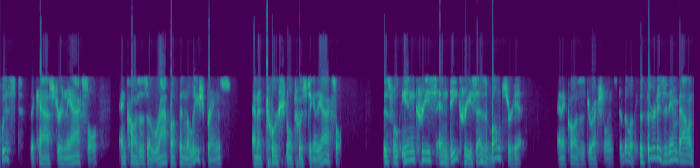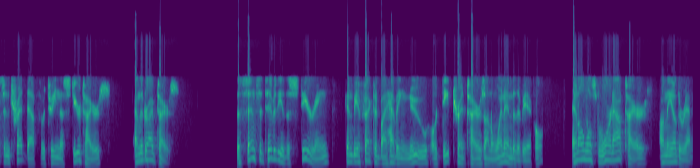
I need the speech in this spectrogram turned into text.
twist the caster in the axle and causes a wrap up in the leaf springs and a torsional twisting of the axle. This will increase and decrease as bumps are hit, and it causes directional instability. The third is an imbalance in tread depth between the steer tires and the drive tires. The sensitivity of the steering can be affected by having new or deep tread tires on one end of the vehicle and almost worn out tires on the other end.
